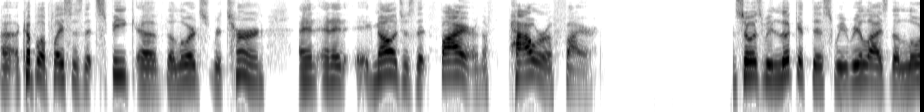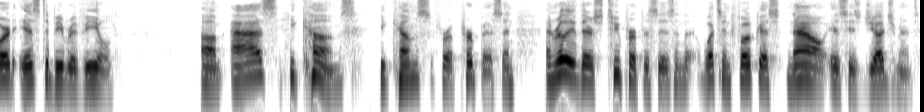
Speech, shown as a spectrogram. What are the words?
uh, a couple of places that speak of the lord's return and, and it acknowledges that fire and the power of fire. And so as we look at this, we realize the Lord is to be revealed. Um, as he comes, he comes for a purpose. And, and really, there's two purposes, and the, what's in focus now is his judgment.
